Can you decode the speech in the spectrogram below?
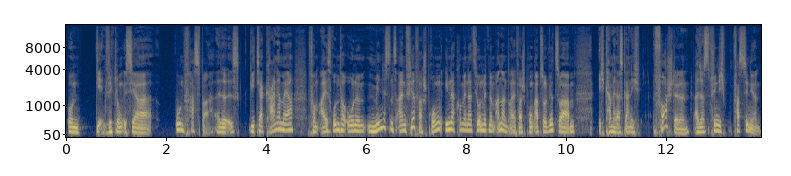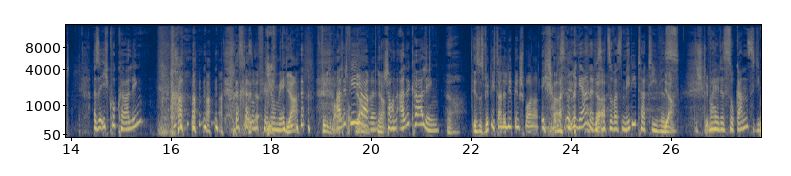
Und die Entwicklung ist ja unfassbar. Also es geht ja keiner mehr vom Eis runter, ohne mindestens einen Vierfachsprung in der Kombination mit einem anderen Dreifachsprung absolviert zu haben. Ich kann mir das gar nicht vorstellen. Also das finde ich faszinierend. Also ich gucke Curling. das ist ja so ein Phänomen. Ja, finde ich aber auch Alle vier Jahre ja. schauen alle Curling. Ja. Ist es wirklich deine Lieblingssportart? Ich schaue das irre gerne. Das ja. hat so was Meditatives. Ja. Das stimmt. Weil das so ganz, die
